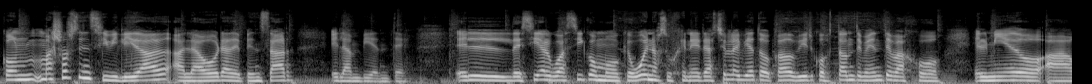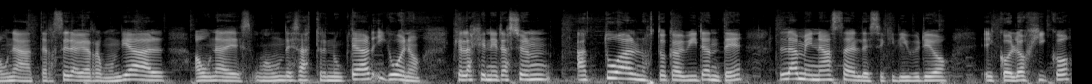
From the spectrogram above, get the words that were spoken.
con mayor sensibilidad a la hora de pensar el ambiente. Él decía algo así como que, bueno, a su generación le había tocado vivir constantemente bajo el miedo a una tercera guerra mundial, a, un desastre nuclear, y que, bueno, que a la generación actual nos toca vivir ante la amenaza del desequilibrio ecológico,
